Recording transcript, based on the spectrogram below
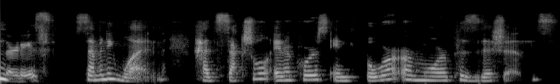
30s. 71 had sexual intercourse in four or more positions.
